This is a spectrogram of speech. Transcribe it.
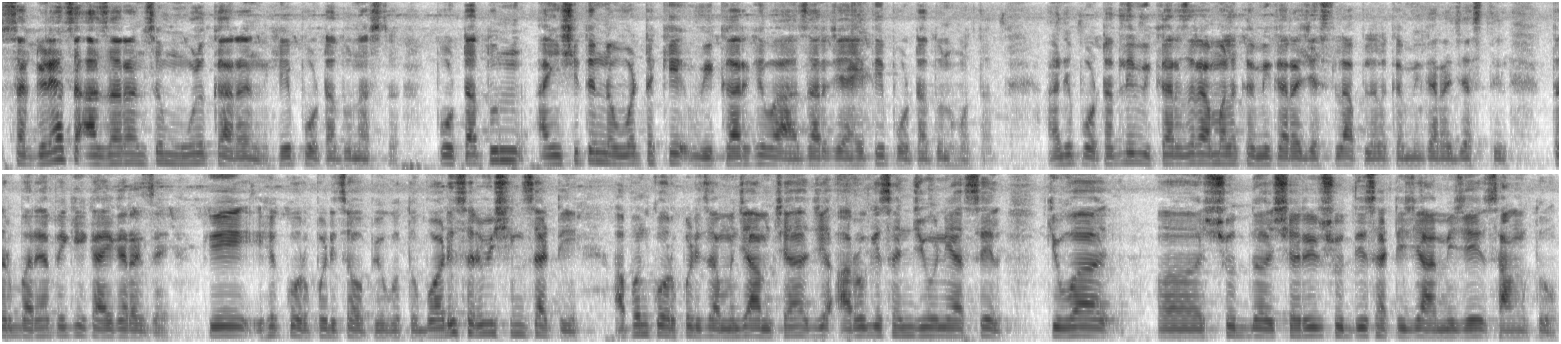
सगळ्याच आजारांचं मूळ कारण हे पोटातून असतं. पोटातून ऐंशी ते नव्वद टक्के विकार किंवा आजार जे आहे ते पोटातून होतात. आणि पोटातले विकार जर आम्हाला कमी करायचे असतील आपल्याला कमी करायचे असतील तर बऱ्यापैकी काय करायचं आहे की हे कोरपडीचा उपयोग होतो. बॉडी सर्व्हिशिंगसाठी आपण कोरपडीचा म्हणजे आमच्या जे आरोग्य संजीवनी असेल किंवा शुद्ध शरीर शुद्धीसाठी जे आम्ही जे सांगतो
